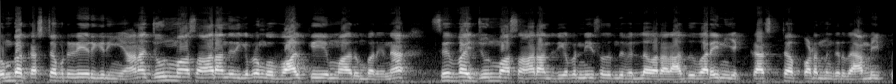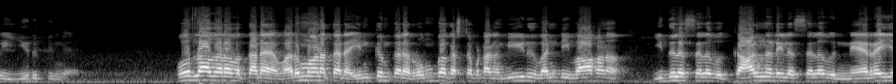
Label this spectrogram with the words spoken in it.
ரொம்ப கஷ்டப்பட்டுட்டே இருக்கிறீங்க. ஆனால் ஜூன் மாதம் ஆறாம் தேதிக்கு அப்புறம் உங்கள் வாழ்க்கையே மாறும் பாருங்கன்னா செவ்வாய் ஜூன் மாதம் ஆறாம் தேதிக்கு அப்புறம் நீசத்திலிருந்து வெளில வராரு அது வரை நீங்கள் கஷ்டப்படணுங்கிறது அமைப்பு இருக்குங்க. பொருளாதார தடை வருமான தடை இன்கம் தடை ரொம்ப கஷ்டப்பட்டாங்க. வீடு வண்டி வாகனம் இதில் செலவு கால்நடையில் செலவு நிறைய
